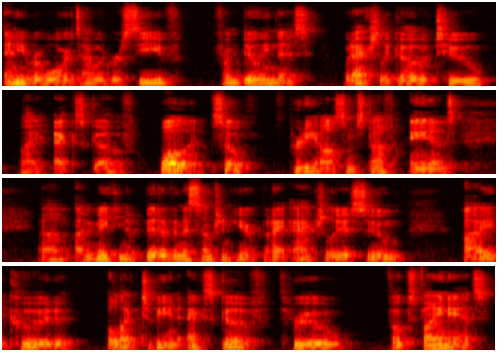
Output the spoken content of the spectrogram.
any rewards I would receive from doing this would actually go to my XGov wallet. So pretty awesome stuff. And um, I'm making a bit of an assumption here, but I actually assume I could elect to be an ex-gov through Folks Finance,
